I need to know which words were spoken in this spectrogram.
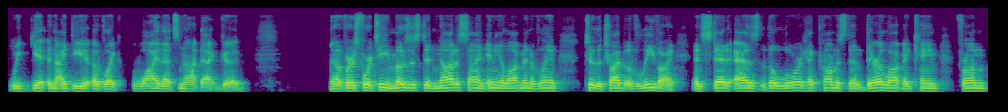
we get an idea of like why that's not that good. Uh, verse 14 Moses did not assign any allotment of land to the tribe of Levi. Instead, as the Lord had promised them, their allotment came from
